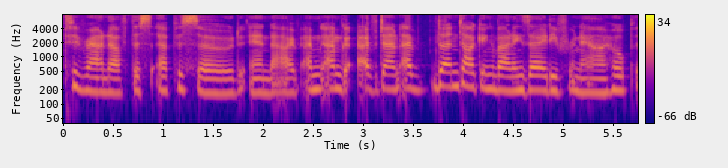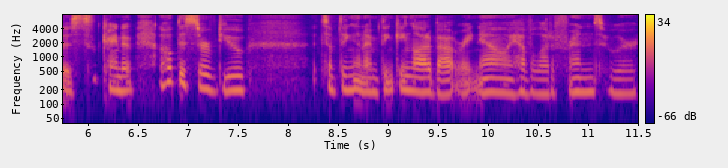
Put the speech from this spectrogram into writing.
to round off this episode, and I've I'm, I'm I've done I've done talking about anxiety for now. I hope this kind of I hope this served you. It's something that I'm thinking a lot about right now. I have a lot of friends who are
